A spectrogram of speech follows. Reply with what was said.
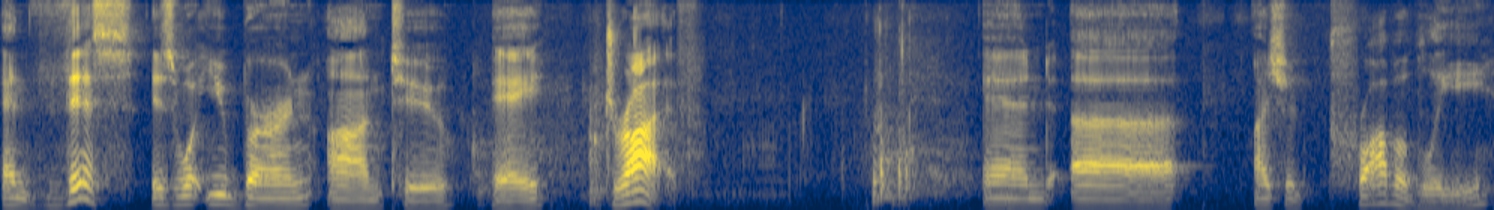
And this is what you burn onto a drive. And uh, I should probably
